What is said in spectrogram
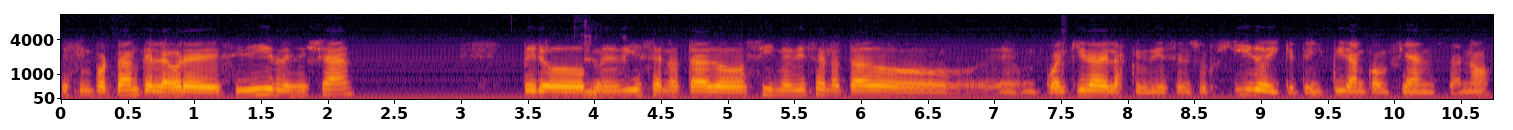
es importante a la hora de decidir desde ya pero me hubiese anotado, sí, me hubiese anotado en cualquiera de las que hubiesen surgido y que te inspiran confianza, ¿no?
